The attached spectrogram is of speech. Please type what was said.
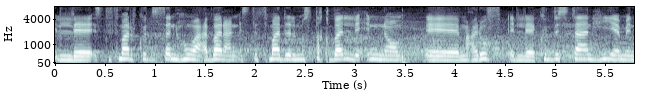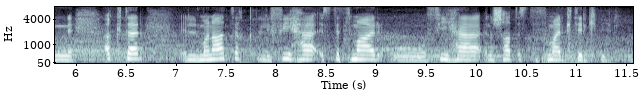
الاستثمار في كردستان هو عبارة عن استثمار للمستقبل لأنه آه، معروف كردستان هي من أكثر المناطق اللي فيها استثمار وفيها نشاط استثمار كثير كبير.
